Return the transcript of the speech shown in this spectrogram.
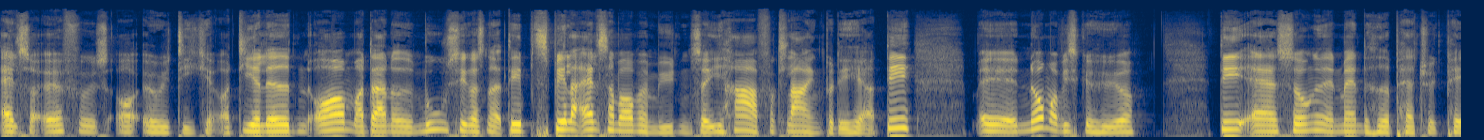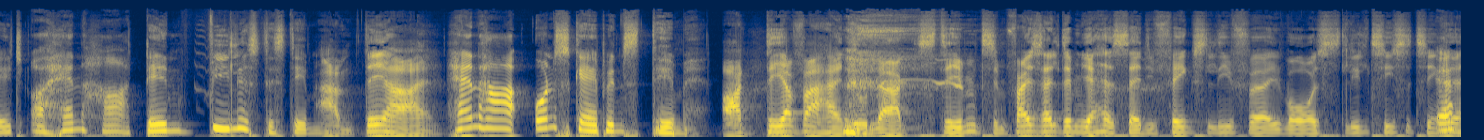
altså Orpheus og Eurydike. Og de har lavet den om, og der er noget musik og sådan noget. Det spiller alt sammen op af myten, så I har forklaring på det her. Det øh, nummer, vi skal høre, det er sunget af en mand, der hedder Patrick Page, og han har den vildeste stemme. Jamen, det har han. Han har ondskabens stemme. Og derfor har han jo lagt stemme til faktisk alle dem, jeg havde sat i fængsel lige før i vores lille tisseting Ja. der,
